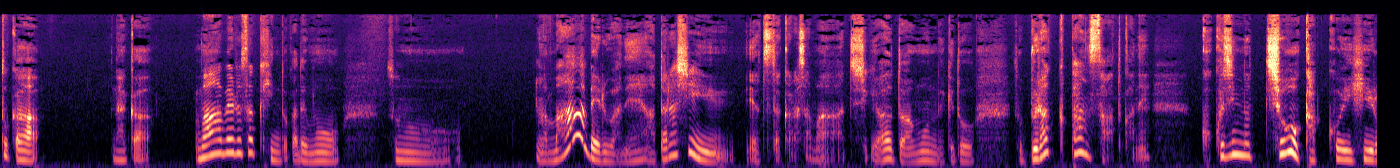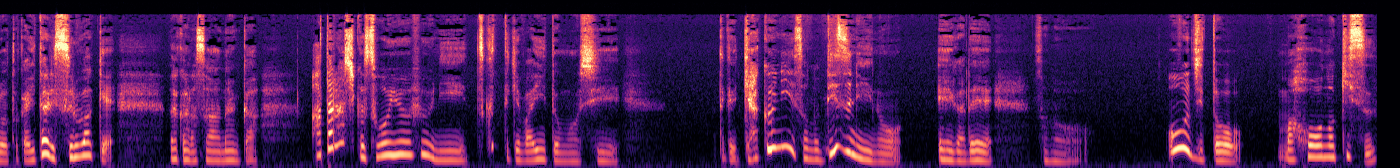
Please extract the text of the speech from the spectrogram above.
とかなんかマーベル作品とかでもそのマーベルはね新しいやつだからさまあ違うとは思うんだけどブラックパンサーとかね黒人の超かっこいいヒーローとかいたりするわけ。だからさなんか新しくそういう風に作っていけばいいと思うしてか逆にそのディズニーの映画でその王子と魔法のキス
